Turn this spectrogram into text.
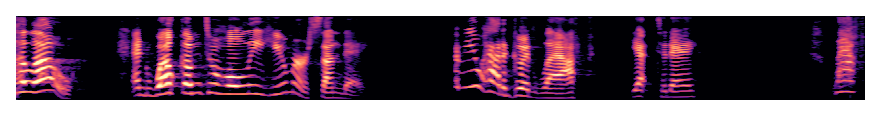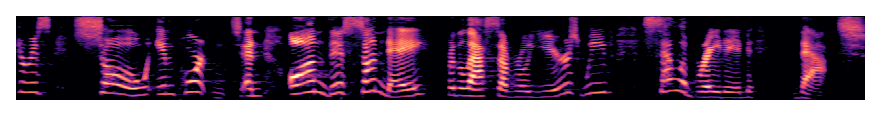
hello, and welcome to Holy Humor Sunday. Have you had a good laugh yet today? Laughter is so important, and on this Sunday, for the last several years, we've celebrated that.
